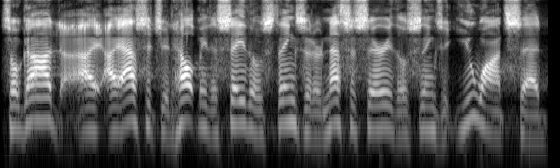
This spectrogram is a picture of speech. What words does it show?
So, God, I, I ask that you'd help me to say those things that are necessary, those things that you want said.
